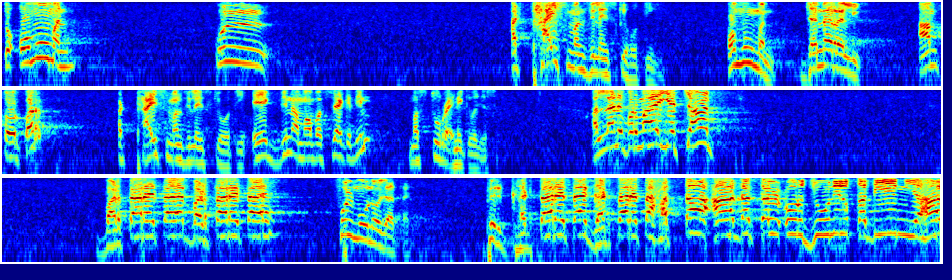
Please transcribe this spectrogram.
تو عموماً کل اٹھائیس منزلیں اس کی ہوتی ہیں۔ عموماً، جنرلی عام طور پر اٹھائیس منزلیں اس کی ہوتی ہیں۔ ایک دن اماوسیا کے دن مستور رہنے کی وجہ سے۔ اللہ نے فرمایا یہ چاند بڑھتا رہتا ہے، بڑھتا رہتا ہے فل مون ہو جاتا ہے۔ پھر گھٹتا رہتا ہے، گھٹتا رہتا ہے۔ حتہ عادت الرجون القدیم، یہاں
